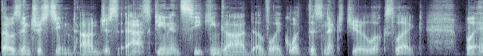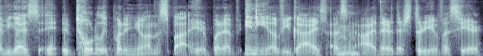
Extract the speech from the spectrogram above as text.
that was interesting on just asking and seeking God of like what this next year looks like. But have you guys it, eh, eh, totally putting you on the spot here? But have any of you guys, I mm-hmm. either there's three of us here,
